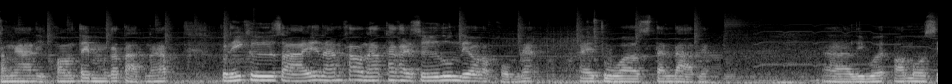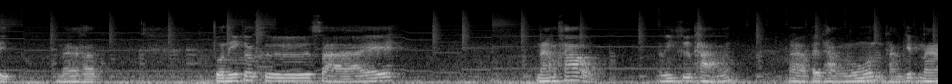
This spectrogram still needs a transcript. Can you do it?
ทำงานอีกพอมันเต็มมันก็ตัดนะครับ ตัวนี้คือสายน้ำเข้านะครับ ถ้าใครซื้อรุ่นเดียวกับผมเนี่ยไอตัว standard เนี่ยอ่า reverse osmosis นะครับ ตัวนี้ก็คือสายน้ำเข้า อันนี้คือถังไปถังนู้นถังเก็บน้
